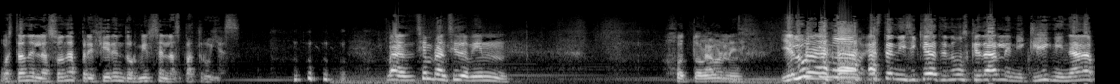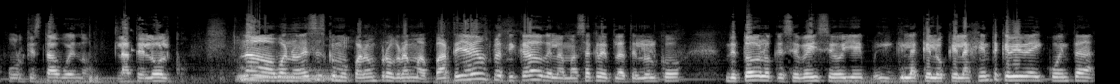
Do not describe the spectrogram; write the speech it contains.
o están en la zona prefieren dormirse en las patrullas. Bueno, siempre han sido bien jotolones. Y el último, este ni siquiera tenemos que darle ni clic ni nada porque está bueno, Tlatelolco. No, bueno, ese es como para un programa aparte. Ya habíamos platicado de la masacre de Tlatelolco, de todo lo que se ve y se oye, y la, que lo que la gente que vive ahí cuenta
